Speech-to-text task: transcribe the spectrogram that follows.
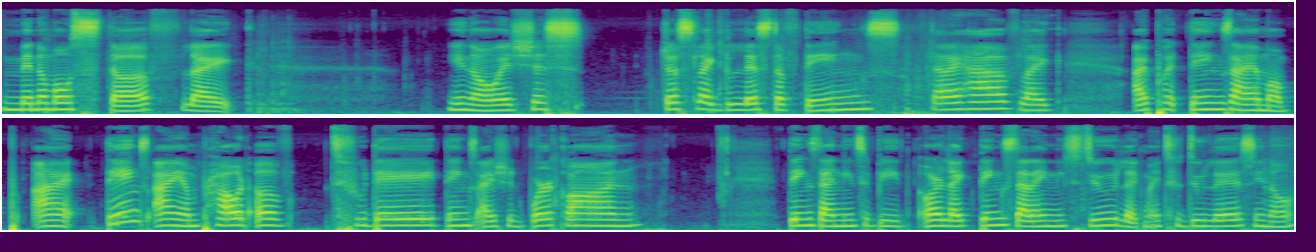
minimal stuff like you know it's just just like list of things that i have like i put things i am a i things i am proud of today things i should work on things that need to be or like things that i need to do like my to-do list you know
